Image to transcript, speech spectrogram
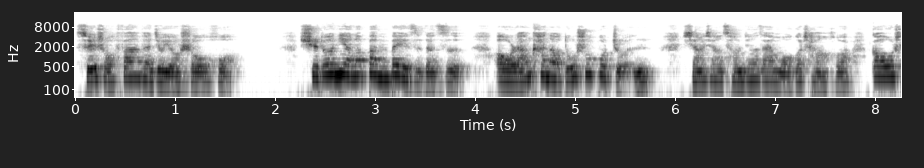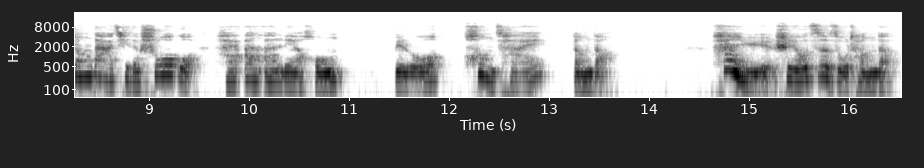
随手翻翻就有收获。许多念了半辈子的字，偶然看到读书不准，想想曾经在某个场合高声大气的说过，还暗暗脸红。比如“横财”等等。汉语是由字组成的，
